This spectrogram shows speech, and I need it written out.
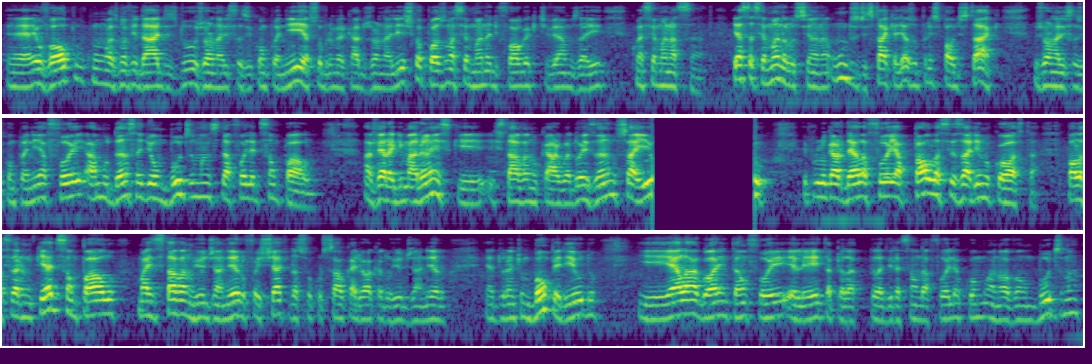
É, eu volto com as novidades do Jornalistas e Companhia sobre o mercado jornalístico após uma semana de folga que tivemos aí com a Semana Santa. E essa semana, Luciana, um dos destaques, aliás, o principal destaque Jornalistas e Companhia foi a mudança de ombudsmans da Folha de São Paulo. A Vera Guimarães, que estava no cargo há dois anos, saiu e para o lugar dela foi a Paula Cesarino Costa. Paula Cesarino, que é de São Paulo, mas estava no Rio de Janeiro, foi chefe da sucursal carioca do Rio de Janeiro é, durante um bom período, e ela agora então foi eleita pela, pela direção da Folha como a nova ombudsman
